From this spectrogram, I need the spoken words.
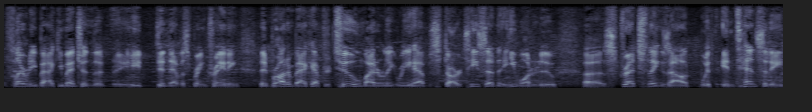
Flaherty back. You mentioned that he didn't have a spring training. They brought him back after two minor league rehab starts. He said that he wanted to uh, stretch things out with intensity.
